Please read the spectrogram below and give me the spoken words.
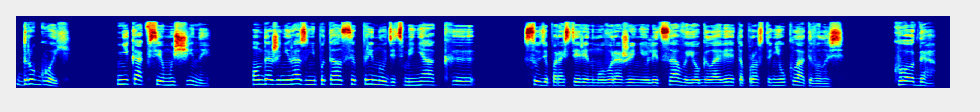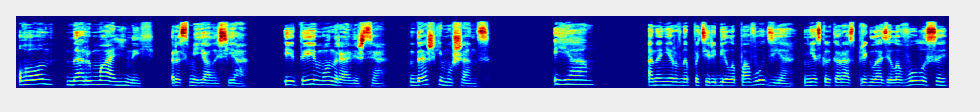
другой. Не как все мужчины. Он даже ни разу не пытался принудить меня к...» Судя по растерянному выражению лица, в ее голове это просто не укладывалось. «Кода, он нормальный», — рассмеялась я. «И ты ему нравишься. Дашь ему шанс?» «Я...» Она нервно потеребила поводья, несколько раз пригладила волосы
